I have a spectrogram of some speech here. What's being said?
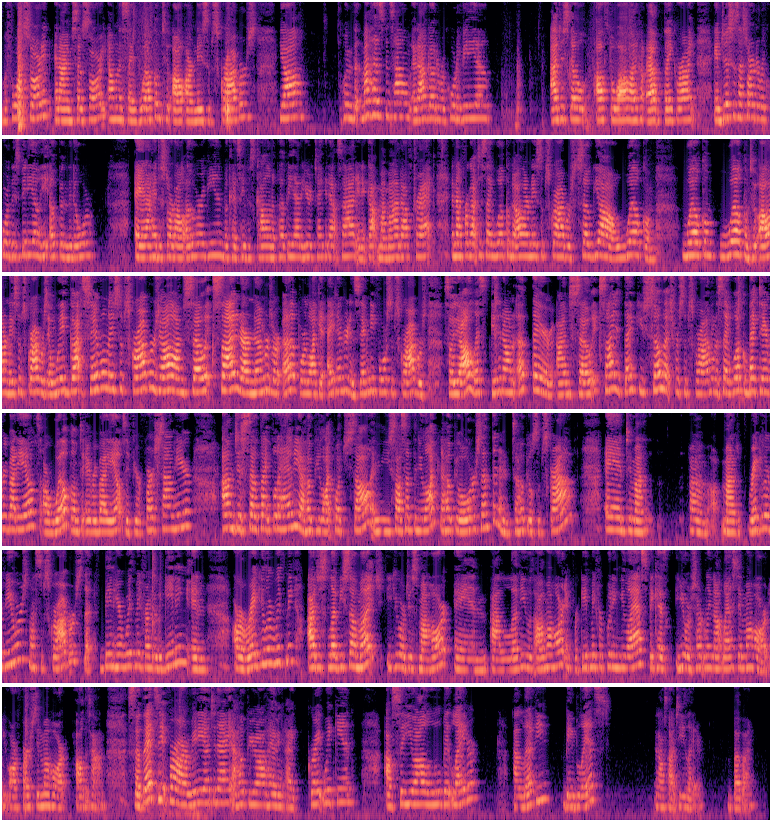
before I started, and I am so sorry. I want to say welcome to all our new subscribers. Y'all, when the, my husband's home and I go to record a video, I just go off the wall. I, I don't think right. And just as I started to record this video, he opened the door. And I had to start all over again because he was calling a puppy out of here to take it outside and it got my mind off track. And I forgot to say welcome to all our new subscribers. So y'all, welcome welcome, welcome to all our new subscribers. And we've got several new subscribers, y'all. I'm so excited. Our numbers are up. We're like at 874 subscribers. So, y'all, let's get it on up there. I'm so excited. Thank you so much for subscribing. I want to say welcome back to everybody else, or welcome to everybody else if you're first time here. I'm just so thankful to have you. I hope you like what you saw and you saw something you liked. I hope you'll order something and I hope you'll subscribe and to my um, my regular viewers, my subscribers that have been here with me from the beginning and are regular with me. I just love you so much. You are just my heart, and I love you with all my heart. And forgive me for putting you last because you are certainly not last in my heart. You are first in my heart all the time. So that's it for our video today. I hope you're all having a great weekend. I'll see you all a little bit later. I love you. Be blessed, and I'll talk to you later. Bye bye.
